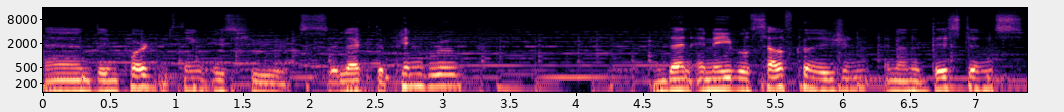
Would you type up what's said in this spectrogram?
and the important thing is you select the pin group and then enable self collision and on a distance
